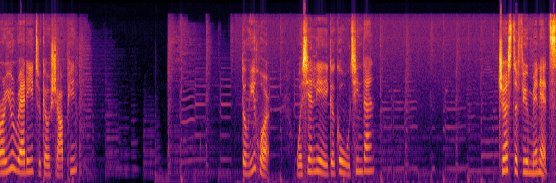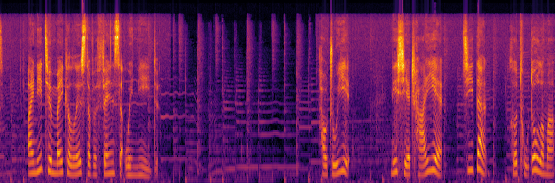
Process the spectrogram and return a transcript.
？Are you ready to go shopping？等一会儿，我先列一个购物清单。Just a few minutes. I need to make a list of the things that we need. 好主意，你写茶叶、鸡蛋和土豆了吗？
